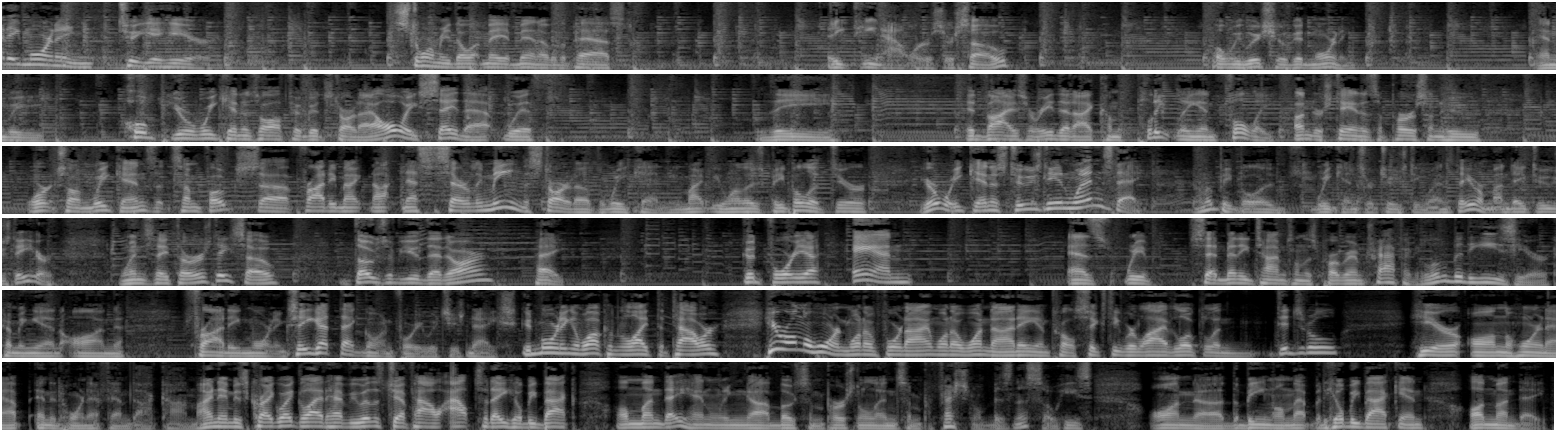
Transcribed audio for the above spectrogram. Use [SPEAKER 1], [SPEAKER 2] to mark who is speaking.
[SPEAKER 1] Friday morning to you here. Stormy though it may have been over the past 18 hours or so. Well, we wish you a good morning. And we hope your weekend is off to a good start. I always say that with the advisory that I completely and fully understand as a person who works on weekends that some folks uh, Friday might not necessarily mean the start of the weekend. You might be one of those people that your your weekend is Tuesday and Wednesday. I know people whose weekends are Tuesday, Wednesday, or Monday, Tuesday, or Wednesday, Thursday. So those of you that are, hey, good for you. And as we've said many times on this program, traffic a little bit easier coming in on Friday morning. So you got that going for you, which is nice. Good morning and welcome to Light the Tower. Here on the Horn, 1049, 1019 AM 1260. We're live, local, and digital here on the Horn app and at hornfm.com. My name is Craig Way. Glad to have you with us. Jeff Howe out today. He'll be back on Monday handling uh, both some personal and some professional business. So he's on uh, the beam on that, but he'll be back in on Monday.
